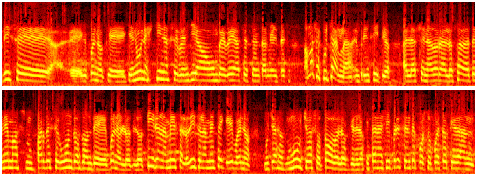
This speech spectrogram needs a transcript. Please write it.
dice, eh, bueno, que, que en una esquina se vendía un bebé a 60 mil pesos. Vamos a escucharla, en principio, a la senadora Lozada. Tenemos un par de segundos donde, bueno, lo, lo tira en la mesa, lo dice en la mesa y que, bueno, muchas, muchos o todos los que, de los que están allí presentes, por supuesto, quedan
